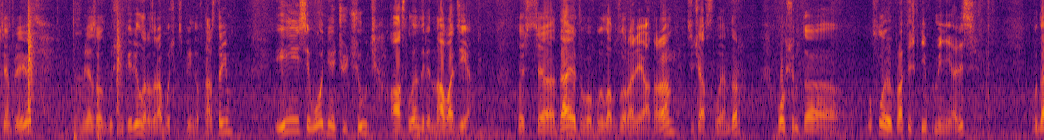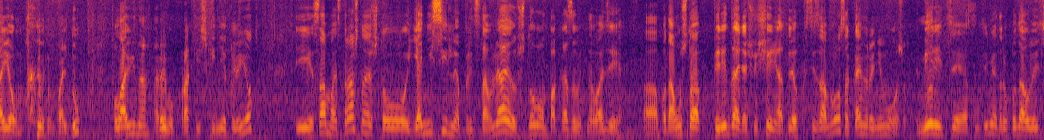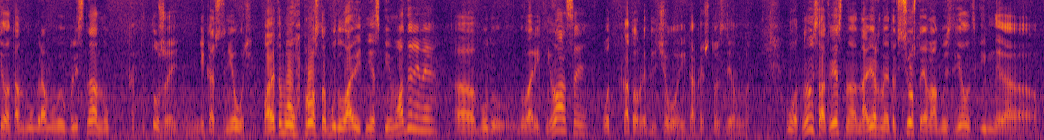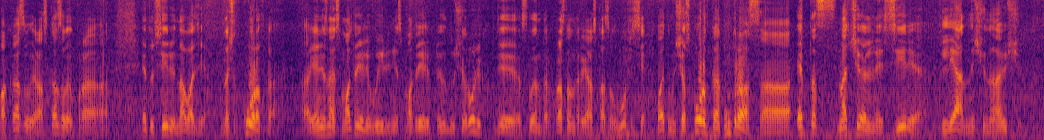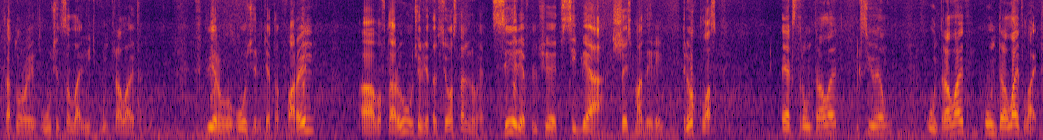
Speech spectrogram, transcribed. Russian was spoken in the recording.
Всем привет! Меня зовут Гучин Кирилл, разработчик спингов Nordstream. И сегодня чуть-чуть о слендере на воде. То есть э, до этого был обзор ариатора, сейчас слендер. В общем-то, условия практически не поменялись. Выдаем во льду половина, рыба практически не клюет. И самое страшное, что я не сильно представляю, что вам показывать на воде. А, потому что передать ощущение от легкости заброса камера не может. Мерить э, сантиметром, куда улетела там двухграммовая блесна, ну, как-то тоже, мне кажется, не очень. Поэтому просто буду ловить несколькими моделями, а, буду говорить нюансы, вот которые для чего и как и что сделано. Вот. Ну и, соответственно, наверное, это все, что я могу сделать, именно э, показывая и рассказывая про эту серию на воде. Значит, коротко. А я не знаю, смотрели вы или не смотрели предыдущий ролик, где Слендер, про Слендер я рассказывал в офисе. Поэтому сейчас коротко. Пункт раз. А, это начальная серия для начинающих, которые учатся ловить ультралайтом. В первую очередь это форель, а во вторую очередь это все остальное. Серия включает в себя 6 моделей трех классов. Экстра ультралайт, XUL, ультралайт, ультралайт light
